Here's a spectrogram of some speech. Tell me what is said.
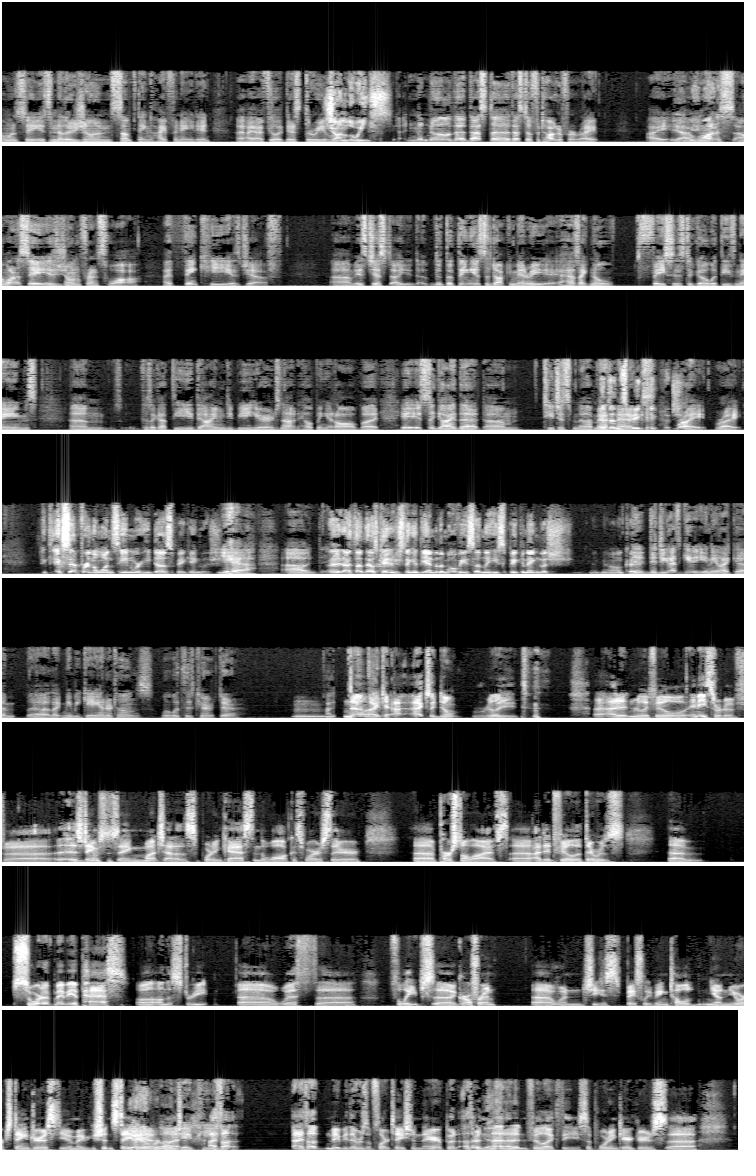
I want to say it's another Jean something hyphenated. I, I feel like there's three. Jean Louis. N- no, that that's the that's the photographer, right? I Yeah, I want to I want to say is Jean Francois. I think he is Jeff. Um, it's just I, the the thing is the documentary has like no faces to go with these names because I got the the IMDb here. It's not helping at all, but it, it's the guy that um, teaches uh, doesn't speak English. Right, right. Except for in the one scene where he does speak English. Yeah. Uh, I, I thought that was kind of interesting. At the end of the movie, suddenly he's speaking English. Oh, okay. did, did you guys get any like um, uh, like maybe gay undertones with, with this character? No, I, ca I actually don't really. I I didn't really feel any sort of, uh, as James was saying, much out of the supporting cast in the walk as far as their uh, personal lives. Uh, I did feel that there was uh, sort of maybe a pass on, on the street uh, with uh, Philippe's uh, girlfriend. uh, when she's basically being told, you know, New York's dangerous. You know, maybe you shouldn't stay Yeah, here yeah. overnight. Oh, JP. I thought. I thought maybe there was a flirtation there, but other than Yeah. that, I didn't feel like the supporting characters uh,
